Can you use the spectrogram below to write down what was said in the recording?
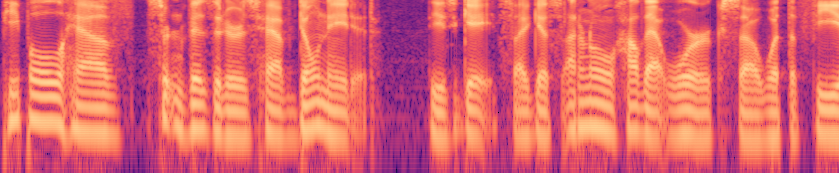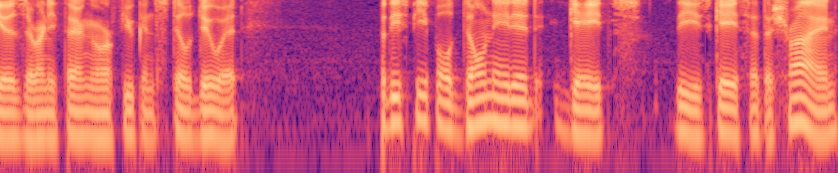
people have, certain visitors have donated these gates. I guess, I don't know how that works, uh, what the fee is or anything, or if you can still do it. But these people donated gates these gates at the shrine,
